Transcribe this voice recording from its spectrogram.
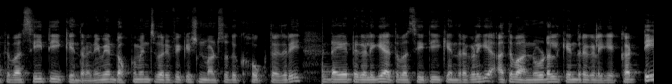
ಅಥವಾ ಸಿ ಟಿ ಕೇಂದ್ರ, ನೀವೇನು ಡಾಕ್ಯುಮೆಂಟ್ಸ್ ವೆರಿಫಿಕೇಶನ್ ಮಾಡಿಸೋದಕ್ಕೆ ಹೋಗ್ತಾ ಇದ್ರಿ ಡಯೆಟ್ಗಳಿಗೆ ಅಥವಾ ಸಿ ಟಿ ಕೇಂದ್ರಗಳಿಗೆ ಅಥವಾ ನೋಡಲ್ ಕೇಂದ್ರಗಳಿಗೆ ಕಟ್ಟಿ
